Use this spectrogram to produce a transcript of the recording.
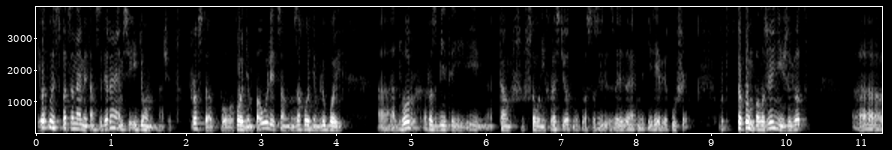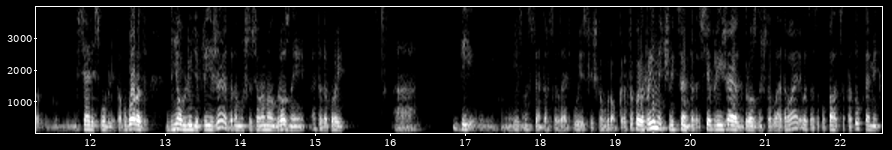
И вот мы с пацанами там собираемся, идем, значит, просто ходим по улицам, заходим в любой двор разбитый, и там, что у них растет, мы просто залезаем на деревья, кушаем. Вот в таком положении живет а, вся республика. В город днем люди приезжают, потому что все равно Грозный это такой а, бизнес-центр сказать, будет слишком громко. Такой рыночный центр. Все приезжают в Грозный, чтобы отовариваться, закупаться продуктами,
